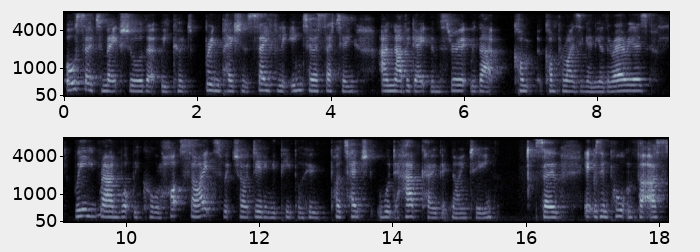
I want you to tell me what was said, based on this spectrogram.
Also to make sure that we could bring patients safely into a setting and navigate them through it without com- compromising any other areas. We ran what we call hot sites, which are dealing with people who potentially would have COVID 19 so it was important for us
